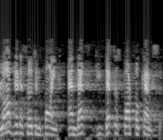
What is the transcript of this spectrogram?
blocked at a certain point, and that's, that's a spot for cancer.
